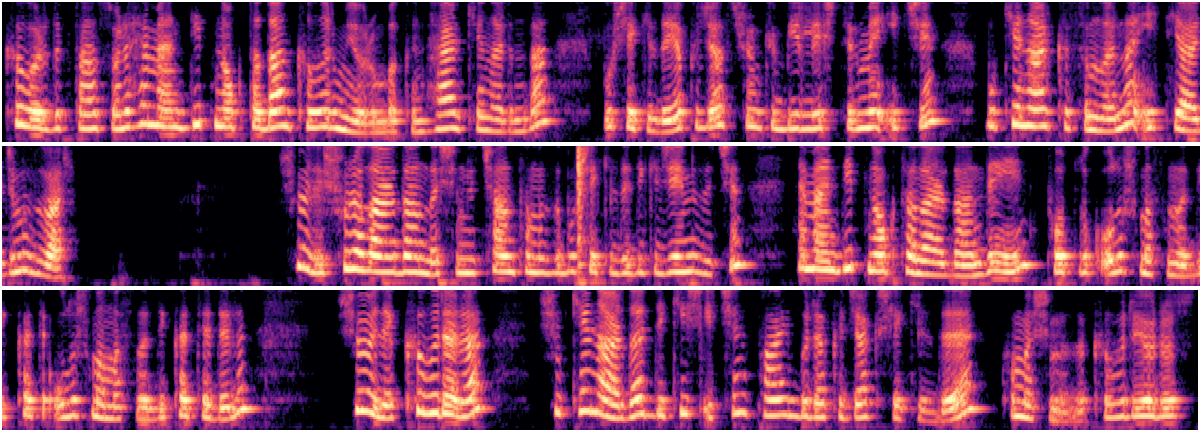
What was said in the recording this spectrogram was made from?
kıvırdıktan sonra hemen dip noktadan kıvırmıyorum. Bakın her kenarından bu şekilde yapacağız. Çünkü birleştirme için bu kenar kısımlarına ihtiyacımız var. Şöyle şuralardan da şimdi çantamızı bu şekilde dikeceğimiz için hemen dip noktalardan değil potluk oluşmasına dikkat oluşmamasına dikkat edelim. Şöyle kıvırarak şu kenarda dikiş için pay bırakacak şekilde kumaşımızı kıvırıyoruz.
